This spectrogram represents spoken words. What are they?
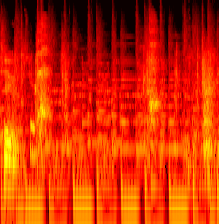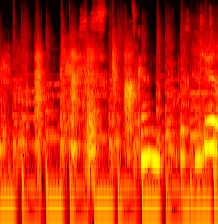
Two. It's coming. It's coming. Two.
